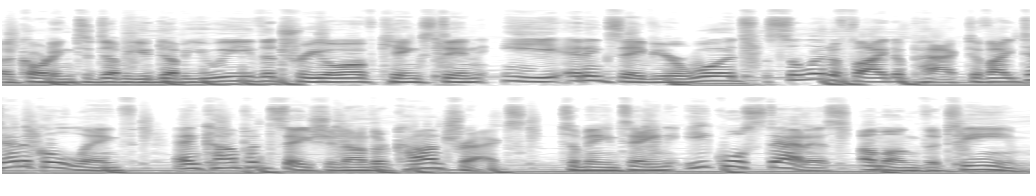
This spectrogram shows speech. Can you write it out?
According to WWE, the trio of Kingston, E, and Xavier Woods solidified a pact of identical length and compensation on their contracts to maintain equal status among the team.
